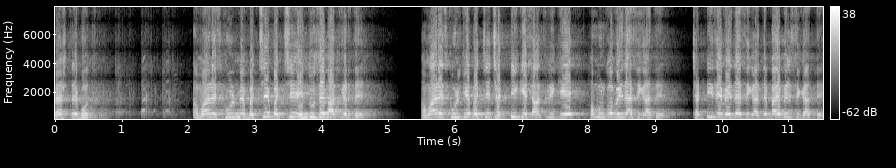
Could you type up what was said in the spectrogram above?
بیسٹ ہے بوتھ ہمارے اسکول میں بچے بچے ہندو سے بات کرتے ہمارے اسکول کے بچے چھٹی کے ساتویں کے ہم ان کو ویدا سکھاتے چھٹی سے ویدا سکھاتے بائبل سکھاتے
